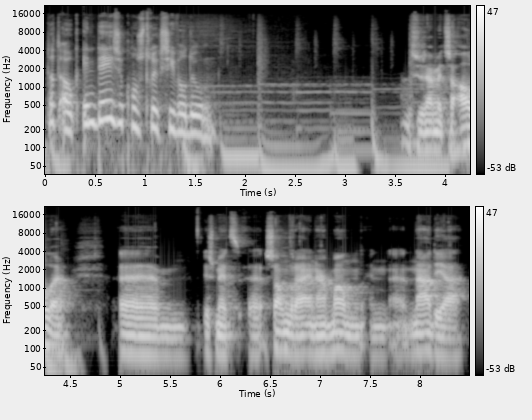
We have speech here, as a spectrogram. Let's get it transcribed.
dat ook in deze constructie wil doen. Dus we zijn met z'n allen, um, dus met uh, Sandra en haar man en uh, Nadia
